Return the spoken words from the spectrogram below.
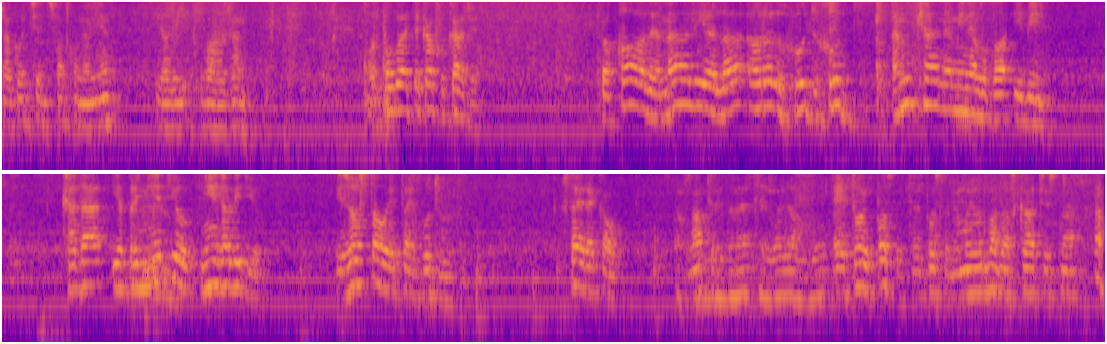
dragocjen, svako nam je jeli, važan. Od pogledajte kako kaže. Pa kale malije la aral hud hud am kane min al gaibin. Kada je primijetio, nije ga vidio. Izostao je taj hud hud. Šta je rekao? Znate? E, to je posle, to je posle. Nemoj odmah da skačeš na...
